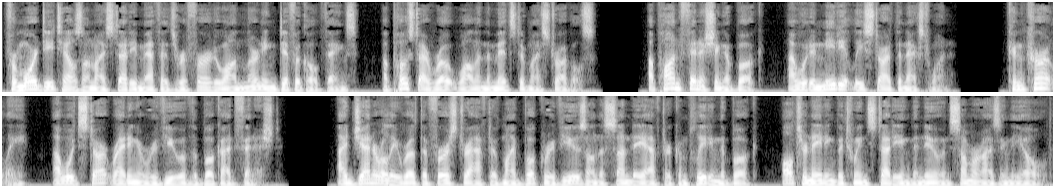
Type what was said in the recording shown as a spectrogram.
For more details on my study methods, refer to On Learning Difficult Things, a post I wrote while in the midst of my struggles. Upon finishing a book, I would immediately start the next one. Concurrently, I would start writing a review of the book I'd finished. I generally wrote the first draft of my book reviews on the Sunday after completing the book, alternating between studying the new and summarizing the old.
